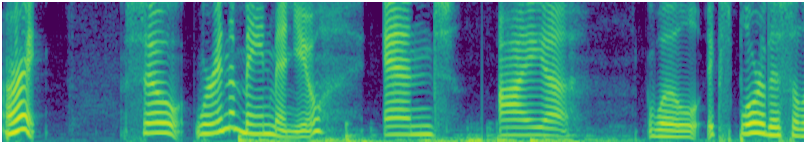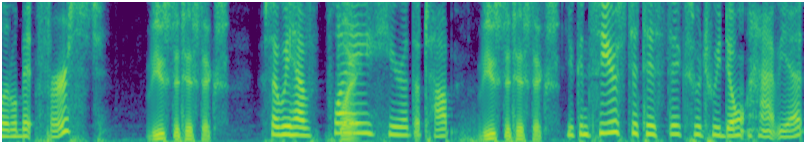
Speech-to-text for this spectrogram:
All right. So we're in the main menu, and I uh, will explore this a little bit first. View statistics. So we have play, Play. here at the top. View statistics. You can see your statistics, which we don't have yet.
